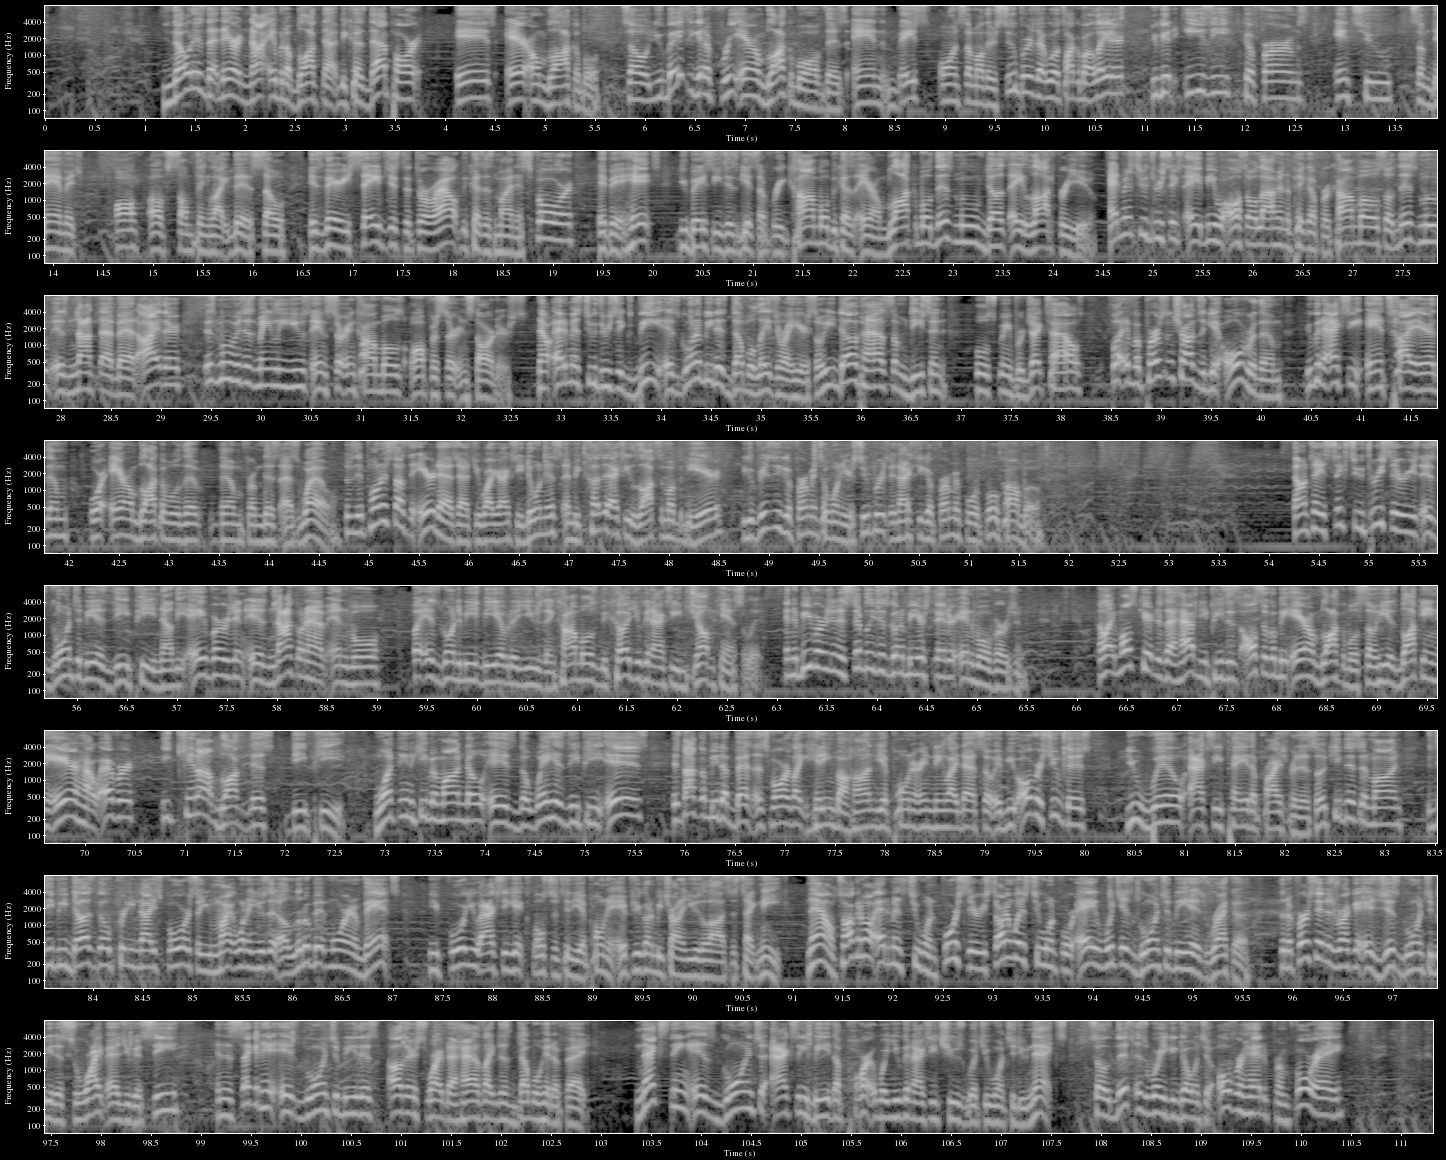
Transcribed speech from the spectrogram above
notice that they are not able to block that because that part is air unblockable. So you basically get a free air unblockable of this and based on some other supers that we'll talk about later, you get easy confirms into some damage off of something like this. So it's very safe just to throw out because it's minus four. If it hits, you basically just get a free combo because air unblockable. This move does a lot for you. Edmonds 236AB will also allow him to pick up for combos. So this move is not that bad either. This move is just mainly used in certain combos off of certain starters. Now Edmonds 236B is going to be this double laser right here. So he does have some decent full screen projectiles but if a person tries to get over them, you can actually anti-air them or air unblockable them, from this as well. If the opponent starts to air dash at you while you're actually doing this, and because it actually locks them up in the air, you can visually confirm it to one of your supers and actually confirm it for a full combo. Dante 623 series is going to be his DP. Now the A version is not going to have invul, but it's going to be, be able to use in combos because you can actually jump cancel it. And the B version is simply just going to be your standard invul version. Now, like most characters that have DPs, it's also going to be air unblockable. So he is blocking the air. However, he cannot block this DP. One thing to keep in mind though is the way his DP is, it's not going to be the best as far as like hitting behind the opponent or anything like that. So if you overshoot this, you will actually pay the price for this. So keep this in mind. The DP does go pretty nice forward, so you might want to use it a little bit more in advance before you actually get closer to the opponent if you're going to be trying to utilize this technique. Now, talking about Edmonds 214 series, starting with his 214A, which is going to be his Rekka. So the first hit is Rekka is just going to be the swipe as you can see. And the second hit is going to be this other swipe that has like this double hit effect. Next thing is going to actually be the part where you can actually choose what you want to do next. So this is where you can go into overhead from 4A,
